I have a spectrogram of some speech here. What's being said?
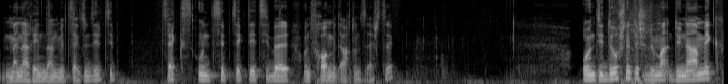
Männer reden dann mit 76, 76 Dezibel und Frauen mit 68. Und die durchschnittliche Dynamik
